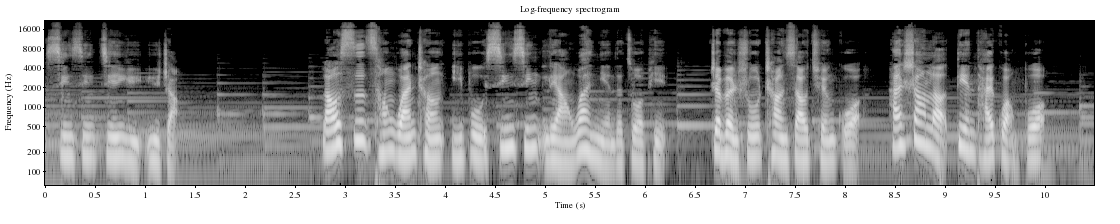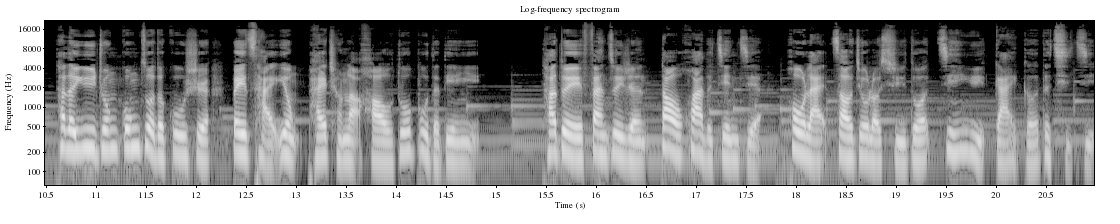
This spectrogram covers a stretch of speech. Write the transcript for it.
新兴监狱狱长。劳斯曾完成一部新兴两万年的作品，这本书畅销全国，还上了电台广播。他的狱中工作的故事被采用拍成了好多部的电影。他对犯罪人道化的见解，后来造就了许多监狱改革的奇迹。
